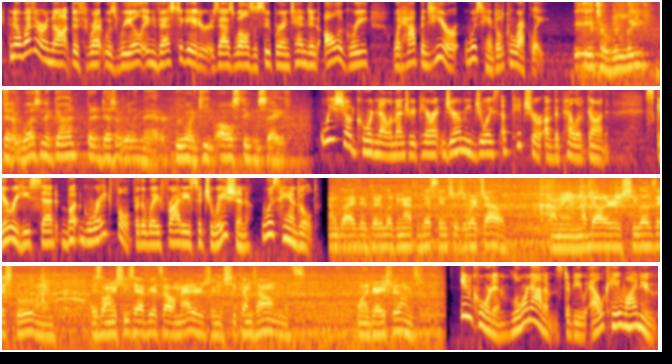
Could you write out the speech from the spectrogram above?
Now, whether or not the threat was real, investigators as well as the superintendent all agree what happened here was handled correctly. It's a relief that it wasn't a gun, but it doesn't really matter. We want to keep all students safe. We showed Corydon Elementary parent Jeremy Joyce a picture of the pellet gun. Scary, he said, but grateful for the way Friday's situation was handled. I'm glad that they're looking out the best interests of our child. I mean, my daughter, she loves that school, and as long as she's happy, that's all that matters. And if she comes home, that's one of the greatest feelings. In Corydon, Lauren Adams, WLKY News.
